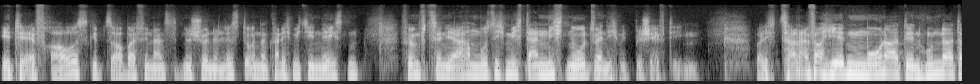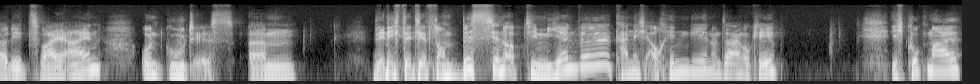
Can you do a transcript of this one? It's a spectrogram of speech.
ETF raus, gibt es auch bei Finanztipp eine schöne Liste und dann kann ich mich die nächsten 15 Jahre, muss ich mich dann nicht notwendig mit beschäftigen. Weil ich zahle einfach jeden Monat den 100er oder die 2 ein und gut ist. Ähm, wenn ich das jetzt noch ein bisschen optimieren will, kann ich auch hingehen und sagen, okay, ich gucke mal,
